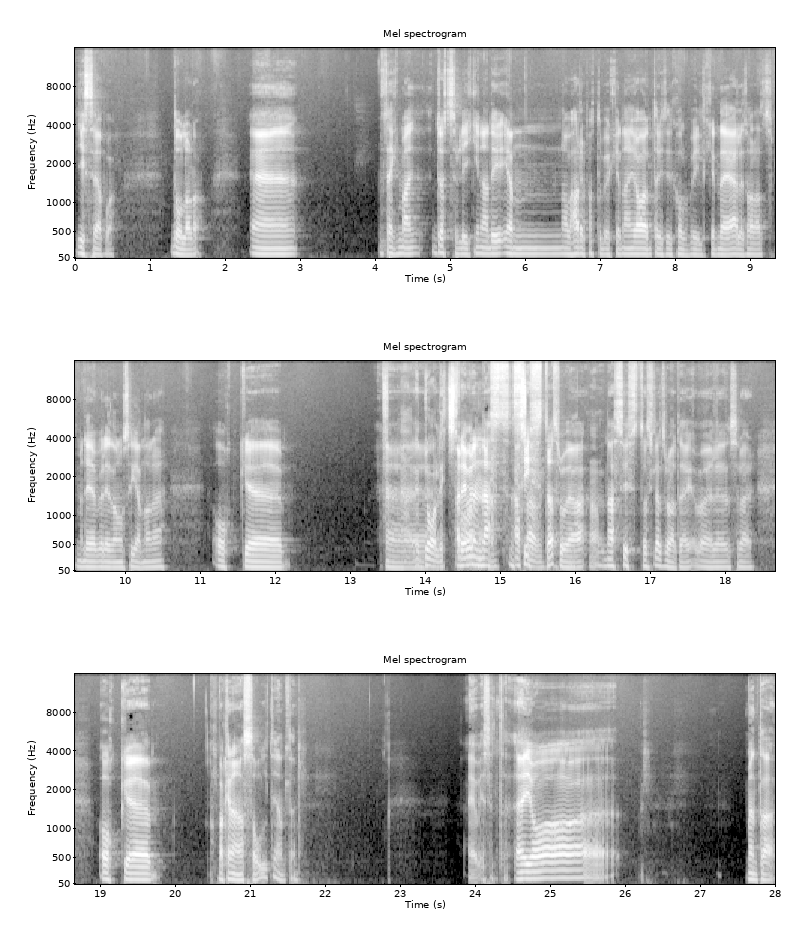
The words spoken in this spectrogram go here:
Gissar jag på. Dollar då. Eh, tänker man, dödsrelikerna, det är en av Harry Potter-böckerna. Jag har inte riktigt koll på vilken det är, ärligt talat. Men det är väl en av de senare. Och... Eh, är ett dåligt Ja, det är väl den svar. näst Alltså, sista tror jag. ja. Näst sista skulle jag tro att det är. Eller sådär. Och eh, vad kan den ha sålt egentligen? Jag vet inte. Eh, Jag... Vänta.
